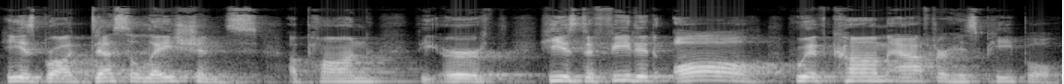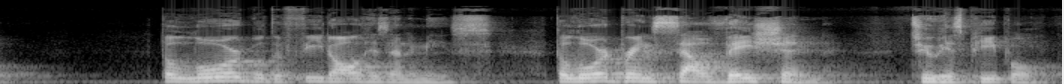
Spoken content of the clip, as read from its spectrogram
He has brought desolations upon the earth. He has defeated all who have come after his people. The Lord will defeat all his enemies. The Lord brings salvation to his people.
